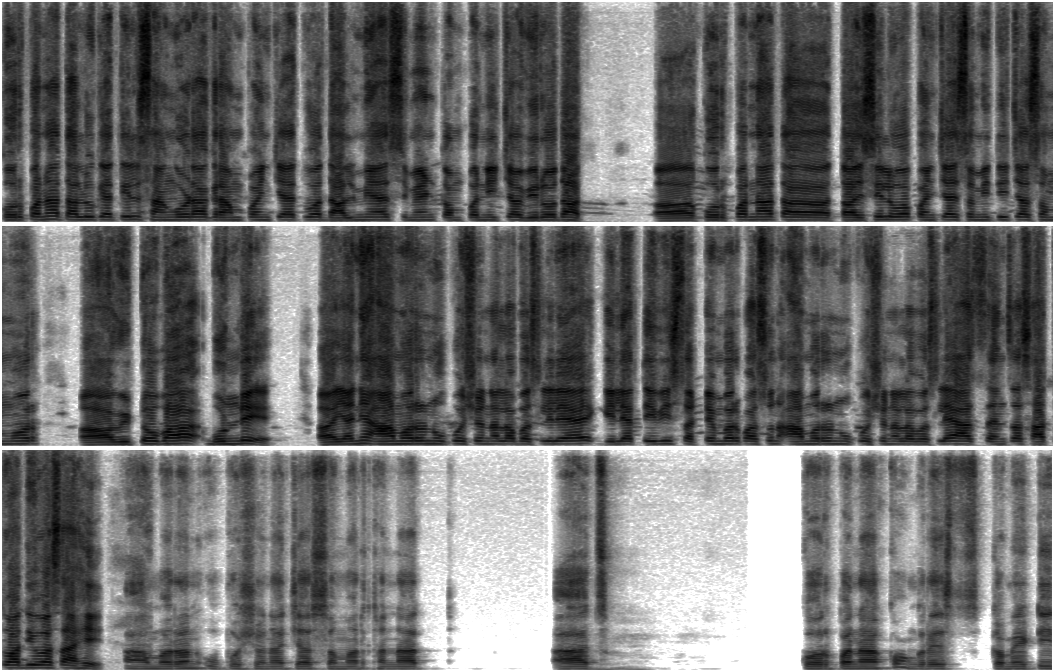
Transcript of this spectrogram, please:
कोरपणा तालुक्यातील सांगोडा ग्रामपंचायत व दालमिया सिमेंट कंपनीच्या विरोधात कोरपणा तहसील व पंचायत समितीच्या समोर विठोबा बोंडे यांनी आमरण उपोषणाला बसलेले आहे. गेल्या तेवीस सप्टेंबरपासून आमरण उपोषणाला बसले आज त्यांचा सातवा दिवस आहे. आमरण उपोषणाच्या समर्थनात आज कोरपना काँग्रेस कमिटी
